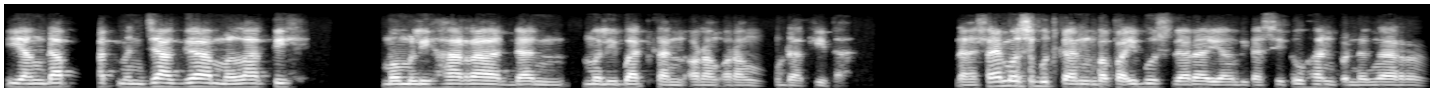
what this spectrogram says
yang dapat menjaga, melatih, memelihara, dan melibatkan orang-orang muda kita. Nah, saya mau sebutkan Bapak Ibu Saudara yang dikasih Tuhan pendengar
